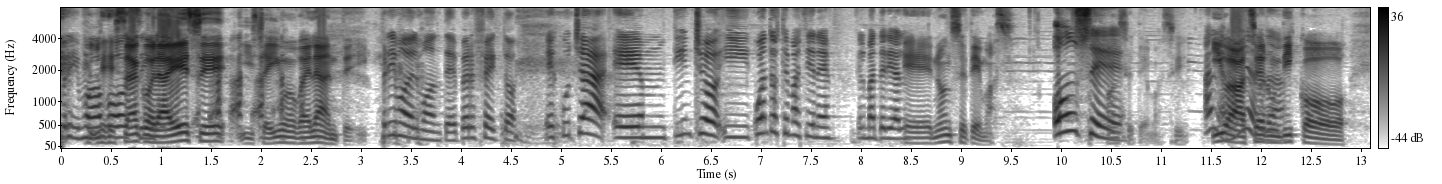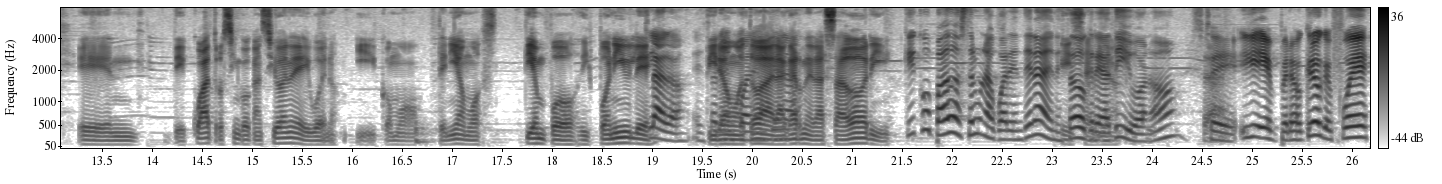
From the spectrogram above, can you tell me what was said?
primo. Le vos saco sí". la S y seguimos para adelante. Primo del monte, perfecto. Escuchá, eh, Tincho, ¿y cuántos temas tiene el material? En 11 temas. ¿11? 11 temas, sí. A Iba a hacer un disco en- de 4 o 5 canciones y bueno, y como teníamos tiempo disponible, Claro, tiramos toda la carne al asador y Qué copado hacer una cuarentena en estado creativo, ¿no? O sea, Sí, y, eh, pero creo que fue,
